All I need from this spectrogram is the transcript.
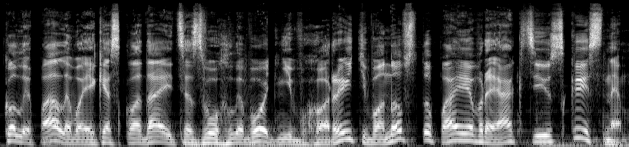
Коли паливо, яке складається з вуглеводнів, горить, воно вступає в реакцію з киснем.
